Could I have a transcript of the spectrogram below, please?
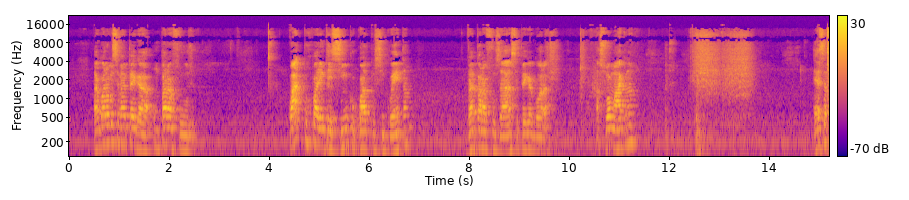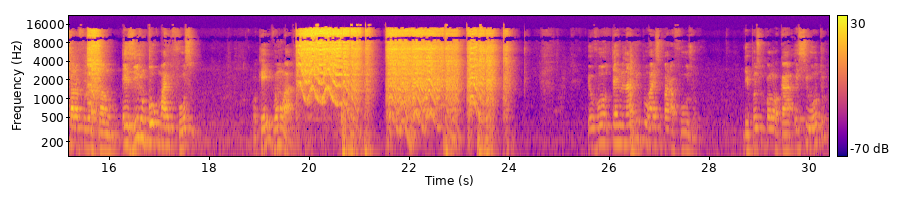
agora você vai pegar um parafuso 4 por 45, 4 por 50, vai parafusar, você pega agora a sua máquina, essa parafusação exige um pouco mais de força, ok? Vamos lá. Eu vou terminar de empurrar esse parafuso depois que colocar esse outro,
